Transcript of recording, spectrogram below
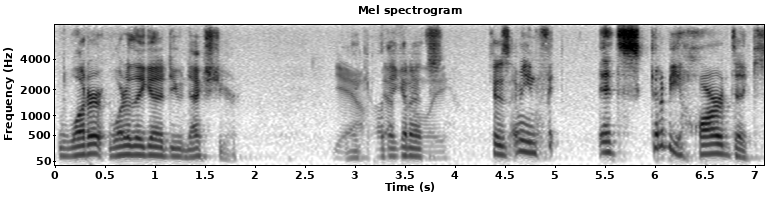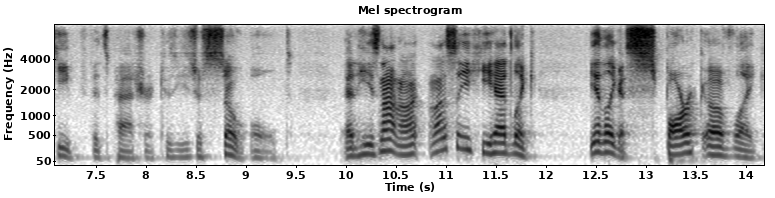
what are what are they gonna do next year? Yeah. Like, are they gonna- because I mean, it's gonna be hard to keep Fitzpatrick because he's just so old, and he's not honestly. He had like, he had like a spark of like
